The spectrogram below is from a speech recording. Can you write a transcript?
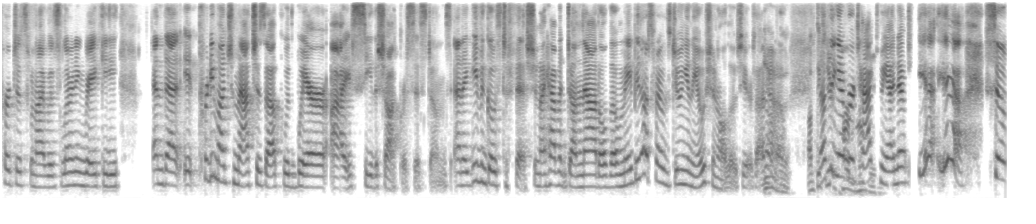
purchased when I was learning Reiki and that it pretty much matches up with where I see the chakra systems. And it even goes to fish. And I haven't done that, although maybe that's what I was doing in the ocean all those years. I don't yeah, know. Nothing ever attacked me. I never, yeah, yeah. So,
